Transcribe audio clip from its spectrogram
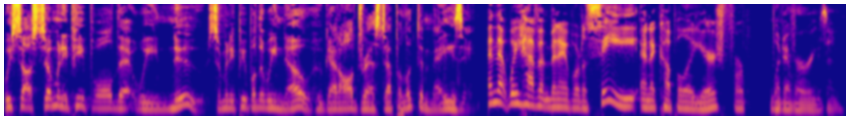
we saw so many people that we knew, so many people that we know who got all dressed up and looked amazing. And that we haven't been able to see in a couple of years for whatever reason.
